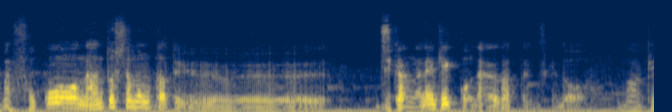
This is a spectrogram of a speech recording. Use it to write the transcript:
まあ、そこを何としたもんかという時間がね結構長かったんですけど、まあ、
